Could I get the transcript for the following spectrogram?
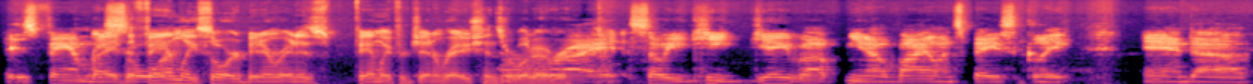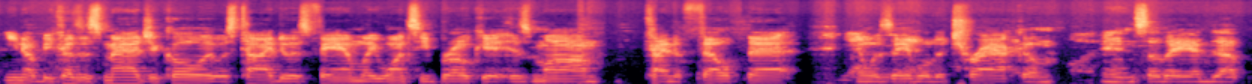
his family right, sword. The family sword been in his family for generations or whatever. Right. So he, he gave up, you know, violence basically. And, uh, you know, because it's magical, it was tied to his family. Once he broke it, his mom kind of felt that and was able to track him. And so they ended up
